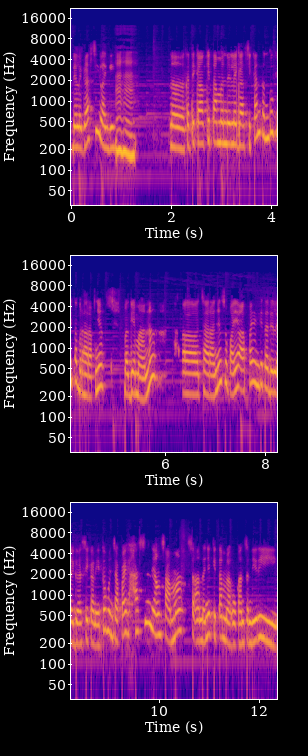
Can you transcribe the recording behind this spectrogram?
delegasi lagi. Mm -hmm. Nah, ketika kita mendelegasikan tentu kita berharapnya bagaimana uh, caranya supaya apa yang kita delegasikan itu mencapai hasil yang sama seandainya kita melakukan sendiri.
